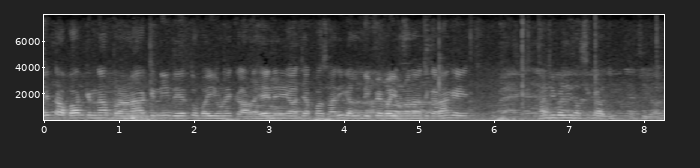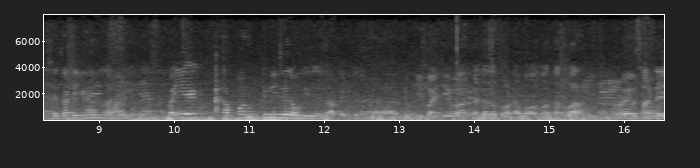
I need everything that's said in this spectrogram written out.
ਇਹ ਢਾਬਾ ਕਿੰਨਾ ਪੁਰਾਣਾ, ਕਿੰਨੀ ਦੇਰ ਤੋਂ ਬਾਈ ਹੁਣੇ ਕਰ ਰਹੇ ਨੇ। ਅੱਜ ਆਪਾਂ ਸਾਰੀ ਗੱਲ ਦੀਪੇ ਬਾਈ ਹੁਣਾਂ ਨਾਲ ਅੱਜ ਕਰਾਂਗੇ। ਹਾਂਜੀ ਬਾਈ ਜੀ ਸਤਿ ਸ਼੍ਰੀ ਅਕਾਲ ਜੀ। ਸਤਿ ਸ਼੍ਰੀ ਅਕਾਲ ਸੇ ਤਾਂ ਠੀਕ ਨੇ ਜੀ? ਬਾਈ ਇਹ ਆਪਾਂ ਨੂੰ ਕਿੰਨੀ ਦੇਰ ਹੋ ਗਈ ਜੀ ਇਸ ਢਾਬੇ ਨੂੰ ਵਿੱਕੀ ਬਾਈ ਜੀ ਵਾਰ ਪਹਿਲਾਂ ਤਾਂ ਤੁਹਾਡਾ ਬਹੁਤ ਬਹੁਤ ਧੰਨਵਾਦ। ਥੋੜੇ ਸਾਡੇ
